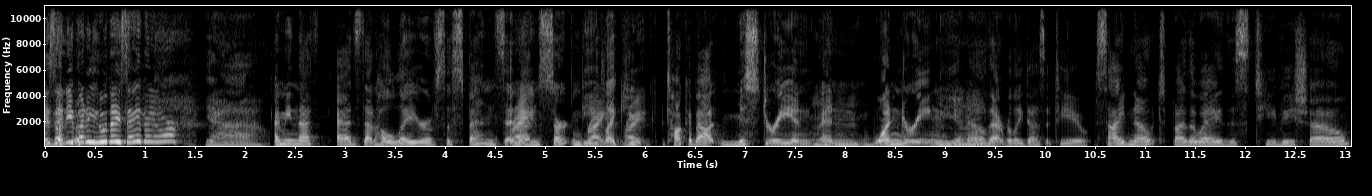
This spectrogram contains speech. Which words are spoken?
Is anybody who they say they are? Yeah. I mean, that adds that whole layer of suspense and Right. uncertainty. Right, like right. Mm-hmm. you talk about mystery and, and wondering, you know, that really does it to you. Side note, by the way, this TV show,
